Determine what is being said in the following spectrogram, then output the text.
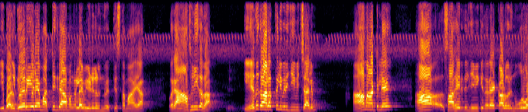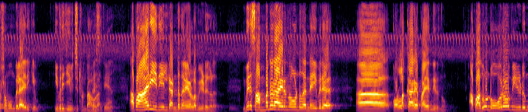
ഈ ബൾഗേറിയയിലെ മറ്റ് ഗ്രാമങ്ങളിലെ വീടുകളിൽ നിന്ന് വ്യത്യസ്തമായ ഒരാധുനികത. ഏത് കാലത്തിൽ ഇവർ ജീവിച്ചാലും ആ നാട്ടിലെ ആ സാഹചര്യത്തിൽ ജീവിക്കുന്നവരെക്കാൾ ഒരു നൂറ് വർഷം മുമ്പിലായിരിക്കും ഇവർ ജീവിച്ചിട്ടുണ്ടാവുക. അപ്പോൾ ആ രീതിയിൽ രണ്ട് നിലയുള്ള വീടുകൾ ഇവർ സമ്പന്നരായിരുന്നതുകൊണ്ട് തന്നെ ഇവർ കൊള്ളക്കാരെ ഭയന്നിരുന്നു. അപ്പോൾ അതുകൊണ്ട് ഓരോ വീടും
